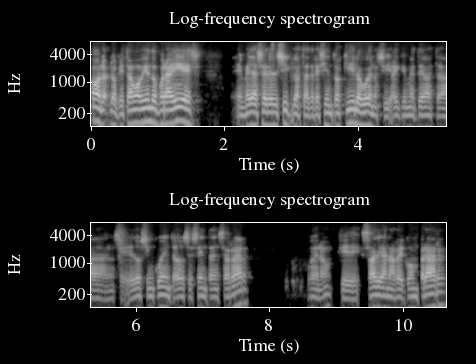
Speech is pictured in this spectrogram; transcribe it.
No, lo, que estamos viendo por ahí es, en vez de hacer el ciclo hasta 300 kilos, bueno, si hay que meter hasta, no sé, 250, 260 en cerrar, bueno, que salgan a recomprar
